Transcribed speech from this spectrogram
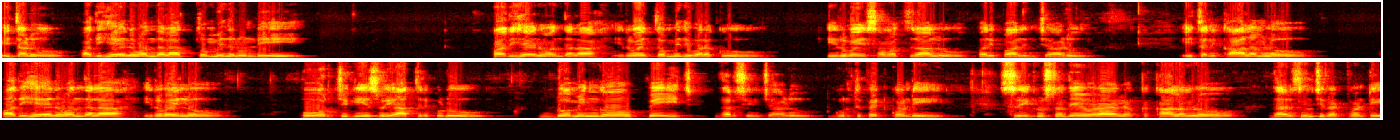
ఇతడు పదిహేను వందల తొమ్మిది నుండి పదిహేను వందల ఇరవై తొమ్మిది వరకు ఇరవై సంవత్సరాలు పరిపాలించాడు. ఇతని కాలంలో పదిహేను వందల ఇరవైలో పోర్చుగీసు యాత్రికుడు డొమింగో పేయిజ్ దర్శించాడు. గుర్తుపెట్టుకోండి శ్రీకృష్ణదేవరాయల యొక్క కాలంలో దర్శించినటువంటి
